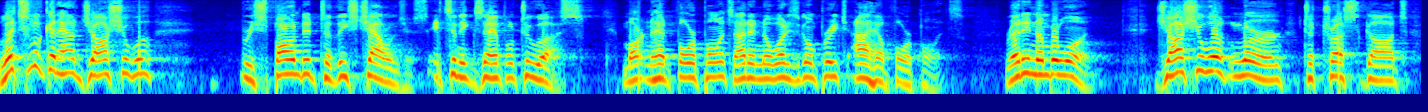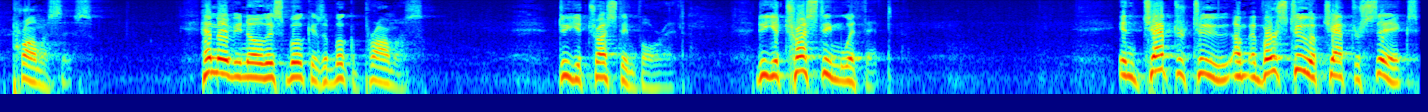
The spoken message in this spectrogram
Let's look at how Joshua responded to these challenges. It's an example to us. Martin had four points. I didn't know what he's going to preach. I have four points. Ready? Number one. Joshua learned to trust God's promises. How many of you know this book is a book of promise? Do you trust Him for it? Do you trust Him with it? In chapter 2, um, verse 2 of chapter 6,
